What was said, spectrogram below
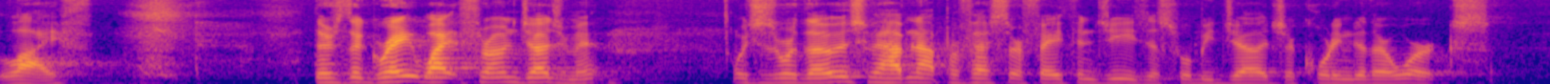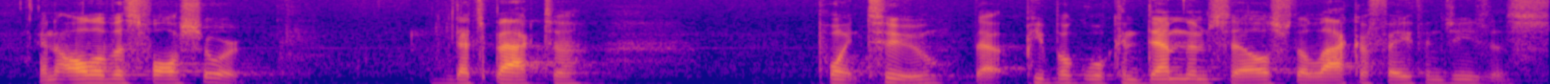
life. There's the great white throne judgment, which is where those who have not professed their faith in Jesus will be judged according to their works, and all of us fall short. That's back to point two that people will condemn themselves for the lack of faith in Jesus.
